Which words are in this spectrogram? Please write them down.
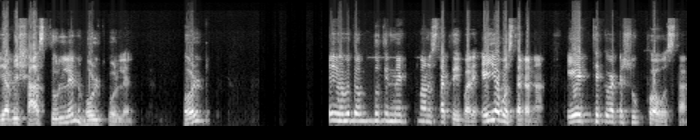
যে আপনি শ্বাস তুললেন হোল্ড করলেন। হোল্ড এইভাবে তো দু তিন মিনিট মানুষ থাকতেই পারে। এই অবস্থাটা না। এর থেকেও একটা সূক্ষ্ম অবস্থা।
